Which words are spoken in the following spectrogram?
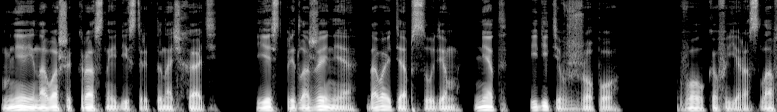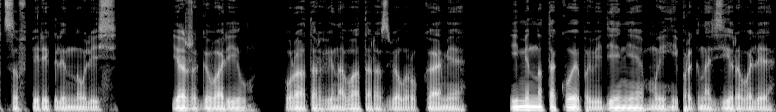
Мне и на ваши красные дистрикты начхать. Есть предложение, давайте обсудим. Нет, идите в жопу». Волков и Ярославцев переглянулись. «Я же говорил...» Куратор виновато развел руками. «Именно такое поведение мы и прогнозировали».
